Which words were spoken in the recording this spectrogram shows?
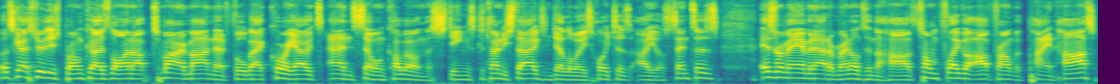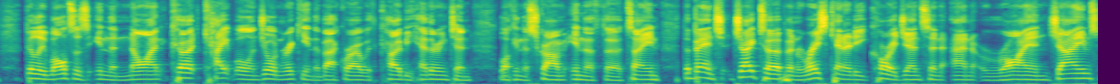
Let's go through this Broncos lineup. Te Maire Martin at fullback, Corey Oates and Selwyn Cobbo on the Stings. Kotoni Staggs and Delouise Hoechters are your centres. Ezra Mam and Adam Reynolds in the halves. Tom Flegler up front with Payne Haas. Billy Walters in the nine. Kurt Capewell and Jordan Riki in the back row with Kobe Hetherington locking the scrum in the 13. The bench, Jake Turpin, Reese Kennedy, Corey Jensen and Ryan James.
